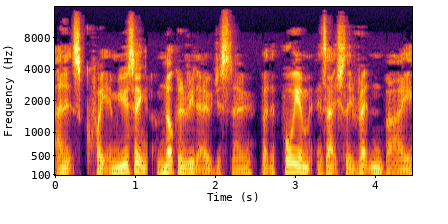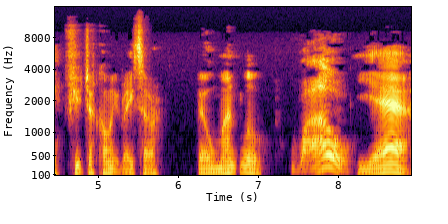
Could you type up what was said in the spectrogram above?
and it's quite amusing. I'm not going to read it out just now, but the poem is actually written by future comic writer Bill Mantlo. Wow. Yeah.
